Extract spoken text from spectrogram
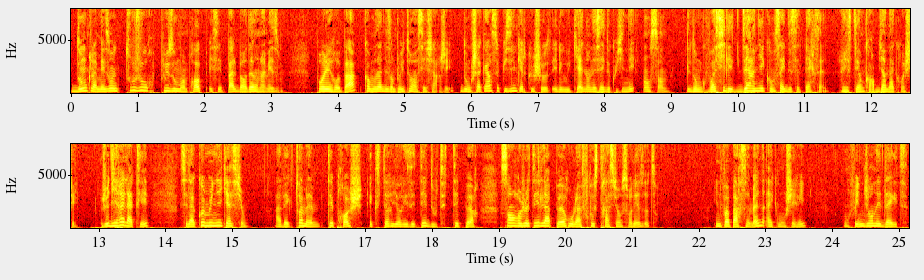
Donc la maison est toujours plus ou moins propre et c'est pas le bordel dans la maison. Pour les repas, comme on a des emplois du temps assez chargés, donc chacun se cuisine quelque chose et les week-ends on essaye de cuisiner ensemble. donc voici les derniers conseils de cette personne. Restez encore bien accrochés. Je dirais la clé, c'est la communication. Avec toi-même, tes proches, extérioriser tes doutes, tes peurs, sans rejeter la peur ou la frustration sur les autres. Une fois par semaine, avec mon chéri, on fait une journée date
